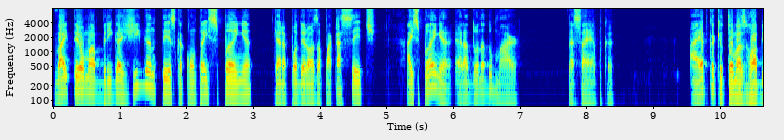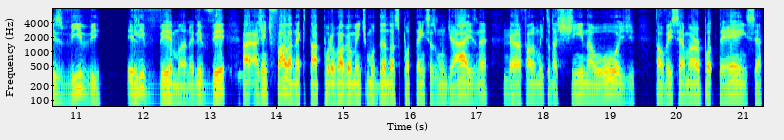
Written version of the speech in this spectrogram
vai ter uma briga gigantesca contra a Espanha, que era poderosa pra cacete. A Espanha era dona do mar nessa época. A época que o Thomas Hobbes vive ele vê, mano, ele vê. A, a, gente fala, né, que tá provavelmente mudando as potências mundiais, né? Hum. A galera fala muito da China hoje, talvez seja a maior potência.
